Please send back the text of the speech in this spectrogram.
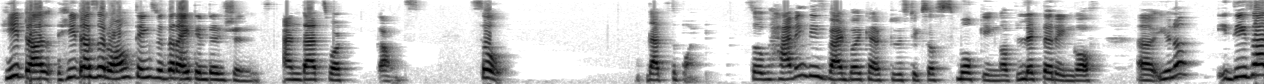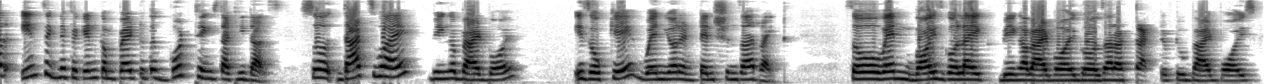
he does he does the wrong things with the right intentions and that's what counts. So that's the point. So having these bad boy characteristics of smoking, of littering, of uh, you know, these are insignificant compared to the good things that he does. So that's why being a bad boy is okay when your intentions are right. So when boys go like being a bad boy, girls are attractive to bad boys,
